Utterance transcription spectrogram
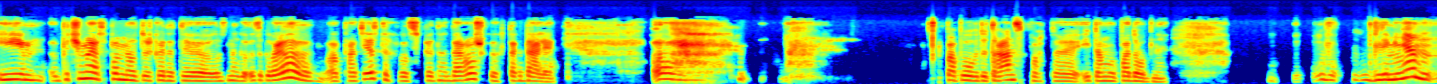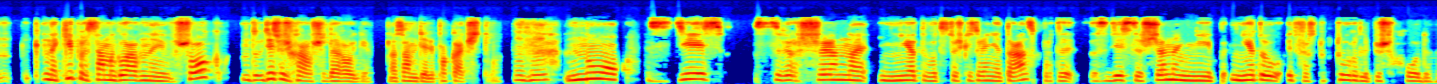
И почему я вспомнила тоже, когда ты заговорила о протестах, велосипедных дорожках и так далее. По поводу транспорта и тому подобное для меня на Кипре самый главный шок. Здесь очень хорошие дороги, на самом деле, по качеству. Угу. Но здесь совершенно нет, вот с точки зрения транспорта, здесь совершенно не, нету инфраструктуры для пешеходов.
